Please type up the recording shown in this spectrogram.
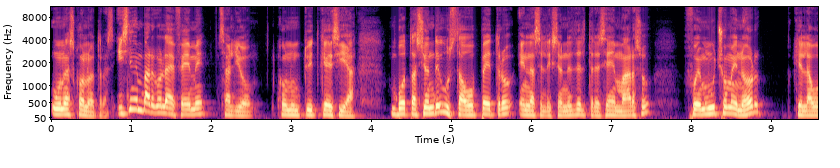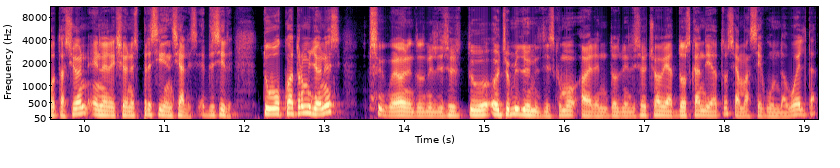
unas con otras. Y sin embargo la FM salió con un tuit que decía votación de Gustavo Petro en las elecciones del 13 de marzo fue mucho menor que la votación en elecciones presidenciales es decir tuvo 4 millones Sí, bueno, en 2018 tuvo 8 millones y es como, a ver, en 2018 había dos candidatos, se llama segunda vuelta.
